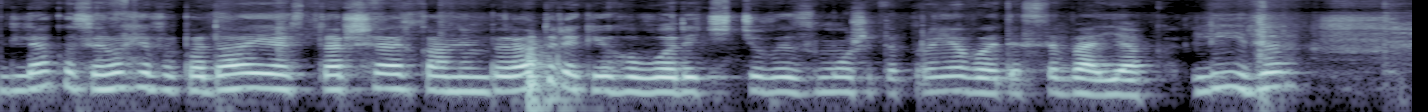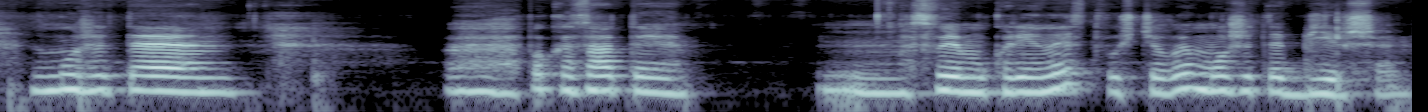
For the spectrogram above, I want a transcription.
Для козирогів випадає старший аркан імператор, який говорить, що ви зможете проявити себе як лідер, зможете е, показати своєму керівництву, що ви можете більше,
